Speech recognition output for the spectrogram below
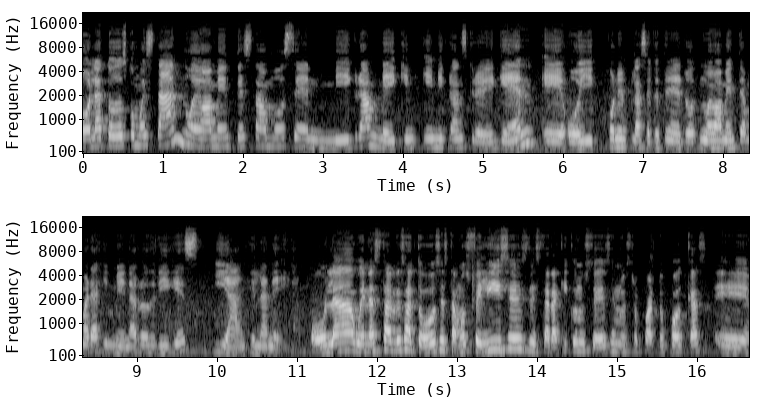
hola a todos, ¿cómo están? Nuevamente estamos en Migrant, Making Immigrants Great Again. Eh, hoy con el placer de tener nuevamente a María Jimena Rodríguez y Ángela Neira. Hola, buenas tardes a todos. Estamos felices de estar aquí con ustedes en nuestro cuarto podcast. Eh,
